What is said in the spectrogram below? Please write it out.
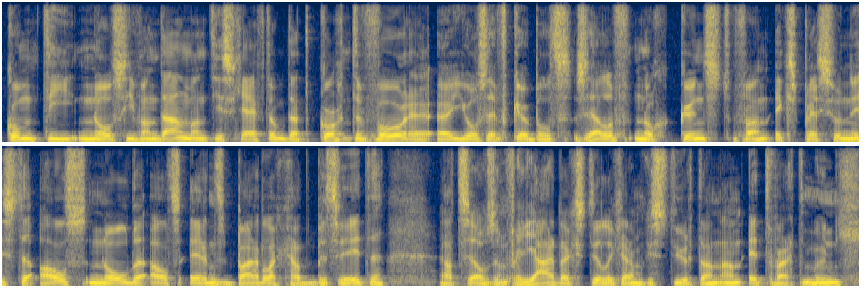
komt die notie vandaan? Want je schrijft ook dat kort tevoren uh, Jozef Goebbels zelf nog kunst van expressionisten als Nolde, als Ernst Barlach had bezeten. Hij had zelfs een verjaardagstelegram gestuurd aan, aan Edvard Munch.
